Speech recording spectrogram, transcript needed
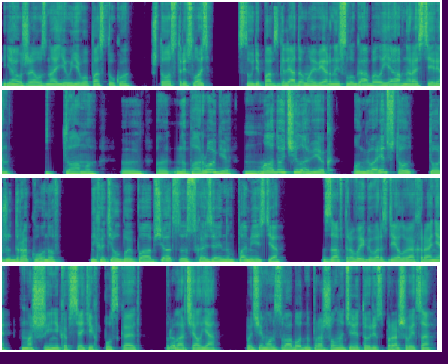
Я уже узнаю его по стуку. Что стряслось? Судя по взгляду, мой верный слуга был явно растерян. «Там, э, э, на пороге, молодой человек. Он говорит, что тоже драконов. Не хотел бы пообщаться с хозяином поместья. Завтра выговор сделаю охране. Мошенников всяких пускают, проворчал я. Почему он свободно прошел на территорию, спрашивается.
